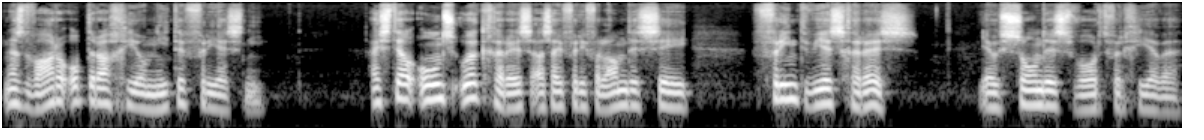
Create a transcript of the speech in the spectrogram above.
en as ware opdrag gee om nie te vrees nie. Hy stel ons ook gerus as hy vir die verlamde sê: "Vriend, wees gerus. Jou sondes word vergewe."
